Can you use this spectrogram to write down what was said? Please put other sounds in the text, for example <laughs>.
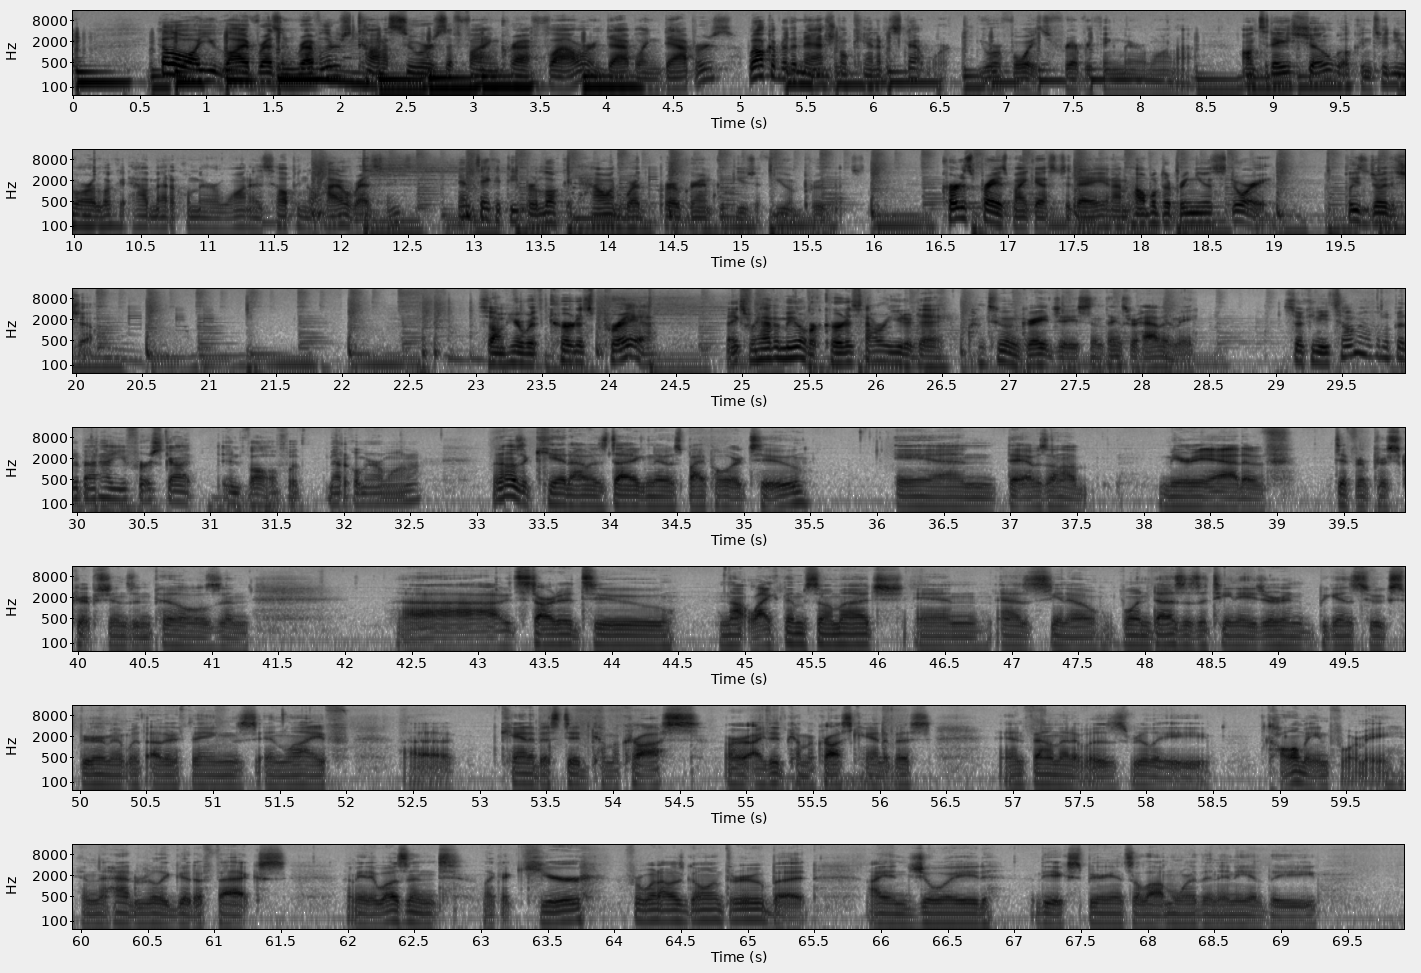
Hello, all you live resin revelers, connoisseurs of fine craft flower, and dabbling dabbers. Welcome to the National Cannabis Network, your voice for everything marijuana. On today's show, we'll continue our look at how medical marijuana is helping Ohio residents and take a deeper look at how and where the program could use a few improvements. Curtis Prey is my guest today, and I'm humbled to bring you a story. Please enjoy the show. So I'm here with Curtis Prey. Thanks for having me over. Curtis, how are you today? I'm doing great, Jason. Thanks for having me. So, can you tell me a little bit about how you first got involved with medical marijuana? When I was a kid, I was diagnosed bipolar 2, and I was on a myriad of different prescriptions and pills, and uh, I started to not like them so much. And as you know, one does as a teenager and begins to experiment with other things in life, uh, cannabis did come across, or I did come across cannabis, and found that it was really calming for me and it had really good effects. I mean, it wasn't like a cure <laughs> for what I was going through, but I enjoyed the experience a lot more than any of the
